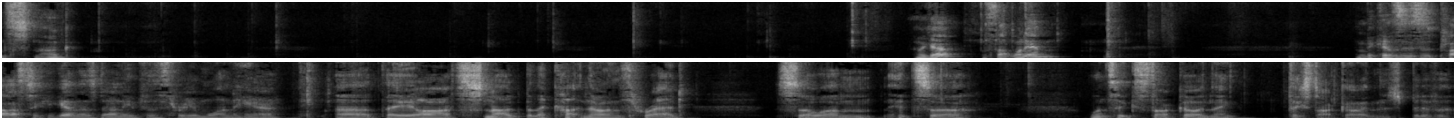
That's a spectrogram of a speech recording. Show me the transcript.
and snug. There we go, that's that one in. And because this is plastic, again, there's no need for the three in one here. Uh, they are snug, but they're cut in their own thread. So um, it's uh, once they start going, they, they start going. There's a bit of a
